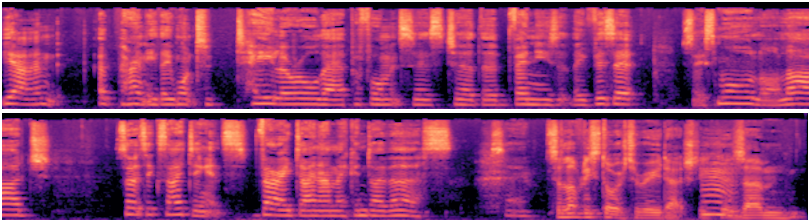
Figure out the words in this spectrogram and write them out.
yeah, and apparently they want to tailor all their performances to the venues that they visit, so small or large. So it's exciting. It's very dynamic and diverse. So It's a lovely story to read, actually, because um,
